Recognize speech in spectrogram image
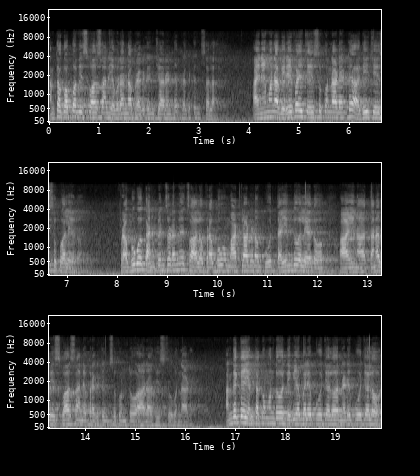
అంత గొప్ప విశ్వాసాన్ని ఎవరన్నా ప్రకటించారంటే ప్రకటించాల. ఆయన ఏమన్నా వెరిఫై చేసుకున్నాడంటే అది చేసుకోలేదు. ప్రభువు కనిపించడమే చాలు. ప్రభువు మాట్లాడడం పూర్తి అయిందో లేదో ఆయన తన విశ్వాసాన్ని ప్రకటించుకుంటూ ఆరాధిస్తూ ఉన్నాడు. అందుకే ఇంతకుముందు దివ్య బలి పూజలో నడి పూజలో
